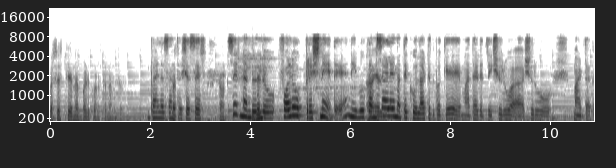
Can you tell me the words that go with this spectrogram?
ಪ್ರಶಸ್ತಿಯನ್ನ ಪಡ್ಕೊಳ್ತು ನಮ್ದು. ಬಹಳ ಸಂತೋಷ ಸರ್. ಸರ್ ನಂದೊಂದು ಫಾಲೋ ಅಪ್ ಪ್ರಶ್ನೆ ಇದೆ. ನೀವು. ಕಂಸಾಳೆ ಮತ್ತೆ ಕೋಲಾಟದ ಬಗ್ಗೆ ಮಾತಾಡಿದ್ರಿ ಶುರು ಶುರು ಮಾಡಿದಾಗ.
